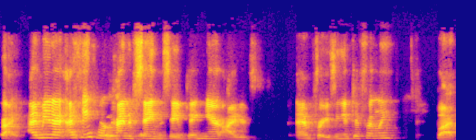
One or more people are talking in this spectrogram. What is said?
right. I mean, I, I think we're kind of saying the same thing here. I just am phrasing it differently, but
